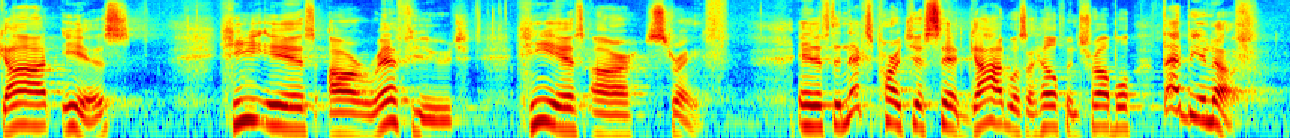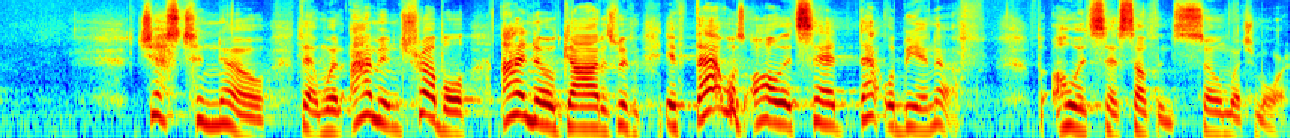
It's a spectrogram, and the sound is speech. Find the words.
God is, He is our refuge, He is our strength. And if the next part just said God was a help in trouble, that'd be enough just to know that when I'm in trouble, I know God is with me. If that was all it said, that would be enough. But oh, it says something so much more.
